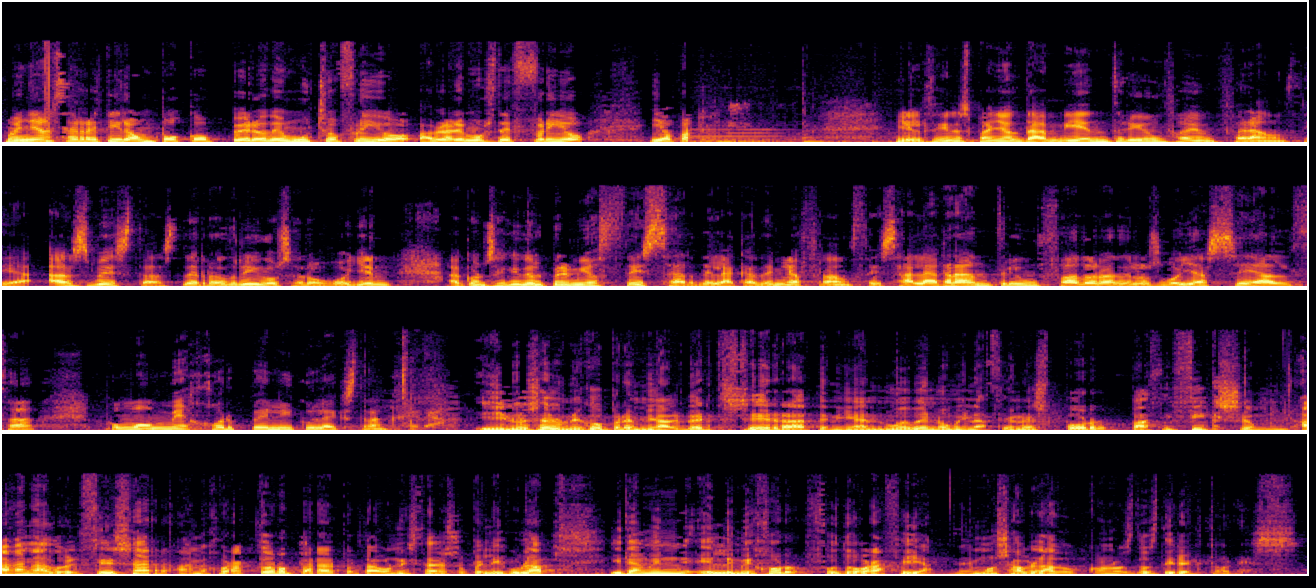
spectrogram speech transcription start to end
Mañana se retira un poco, pero de mucho frío. Hablaremos de frío y aparte... Y el cine español también triunfa en Francia. Asbestas, de Rodrigo Sorogoyen, ha conseguido el premio César de la Academia Francesa. La gran triunfadora de los Goya se alza como mejor película extranjera. Y no es el único premio. Albert Serra tenía nueve nominaciones por Pacifiction. Ha ganado el César a Mejor Actor para el protagonista de su película y también el de Mejor Fotografía. Hemos hablado con los dos directores.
